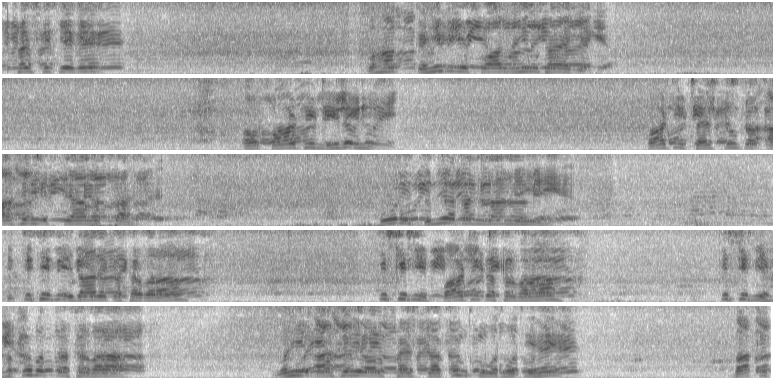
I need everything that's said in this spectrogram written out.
फैसले किए गए। वहाँ कहीं भी ये सवाल नहीं उठाया गया। और पार्टी लीडर ही पार्टी फैसलों का आखिरी इख्तियार रखता है। पूरी दुनिया का निज़ाम यही है कि किसी भी इदारे का सरबराह किसी भी पार्टी का सरबराह किसी भी हकूमत का सरबरा। वही आखिरी और फैसला कुन कुत होती है। बाकी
